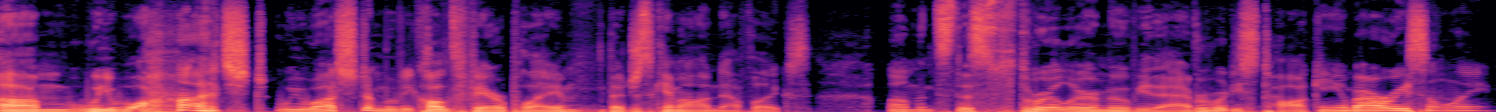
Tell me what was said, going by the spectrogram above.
Um, we watched we watched a movie called Fair Play that just came out on Netflix. Um, it's this thriller movie that everybody's talking about recently.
